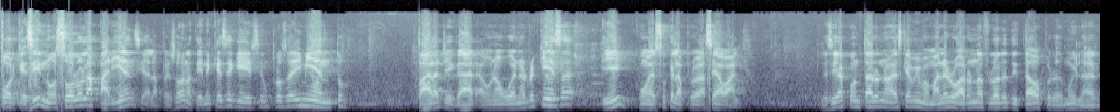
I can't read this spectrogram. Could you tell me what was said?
Porque sí, no solo la apariencia de la persona, tiene que seguirse un procedimiento para llegar a una buena requisa y con eso que la prueba sea válida. Les iba a contar una vez que a mi mamá le robaron unas flores de Itao, pero es muy largo.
